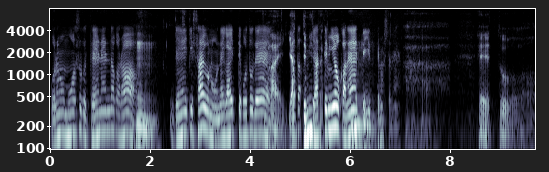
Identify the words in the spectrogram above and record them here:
俺ももうすぐ定年だから、うん、現役最後のお願いってことで、はい、やってみるやってみようかねって言ってましたね。うん、えー、っと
